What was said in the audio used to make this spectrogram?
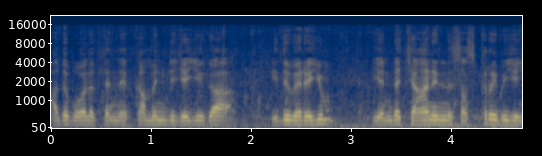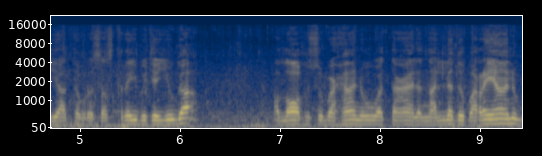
അതുപോലെ തന്നെ കമന്റ് ചെയ്യുക. ഇതുവരെയും എന്റെ ചാനലിന് സബ്സ്ക്രൈബ് ചെയ്യാത്തവർ സബ്സ്ക്രൈബ് ചെയ്യുക. അള്ളാഹു സുബഹാനുവത്തായ നല്ലത് പറയാനും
